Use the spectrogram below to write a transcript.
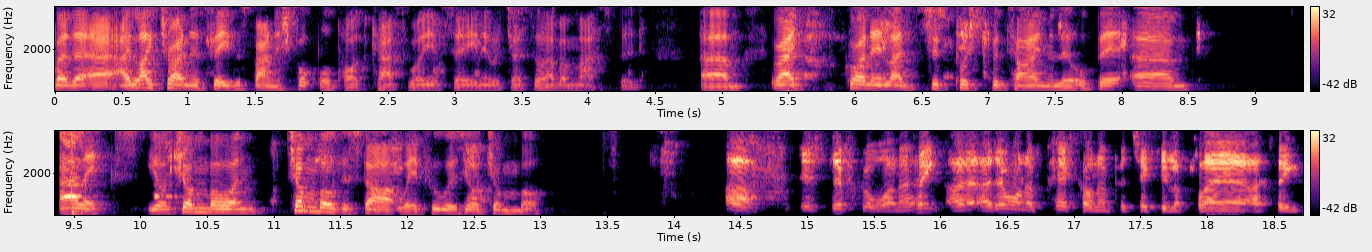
but uh, I like trying to say the Spanish football podcast way of saying it, which I still haven't mastered. Um, right, go on in, lads. Just pushed for time a little bit. Um, Alex, your chumbo and chumbo to start with. Who was your chumbo? Uh, it's difficult one. I think I, I don't want to pick on a particular player. I think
